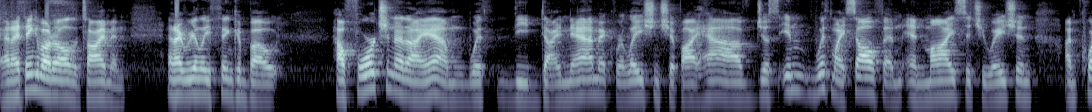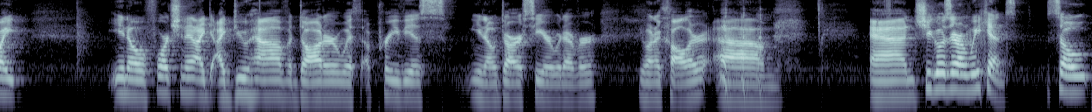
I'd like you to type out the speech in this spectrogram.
And I think about it all the time and and I really think about how fortunate I am with the dynamic relationship I have just in with myself and, and my situation. I'm quite you know, fortunate. I, I do have a daughter with a previous, you know, Darcy or whatever you want to call her. Um, and she goes there on weekends. So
